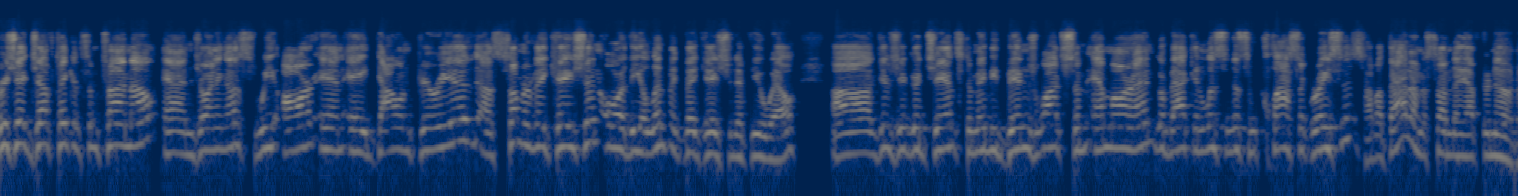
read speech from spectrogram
Appreciate Jeff taking some time out and joining us. We are in a down period, a summer vacation or the Olympic vacation, if you will. Uh, gives you a good chance to maybe binge watch some MRN, go back and listen to some classic races. How about that on a Sunday afternoon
